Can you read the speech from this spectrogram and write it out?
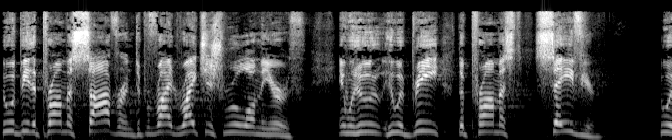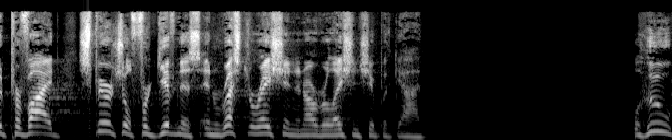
who would be the promised sovereign to provide righteous rule on the earth. and who, who would be the promised Savior, who would provide spiritual forgiveness and restoration in our relationship with God. Well, who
